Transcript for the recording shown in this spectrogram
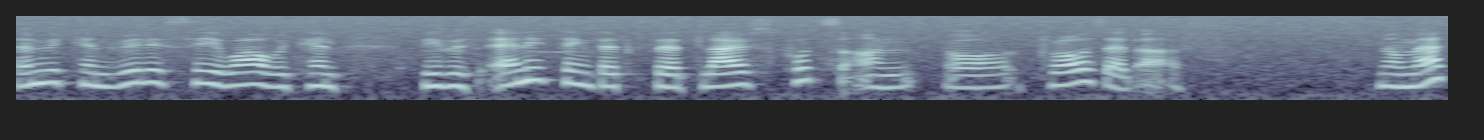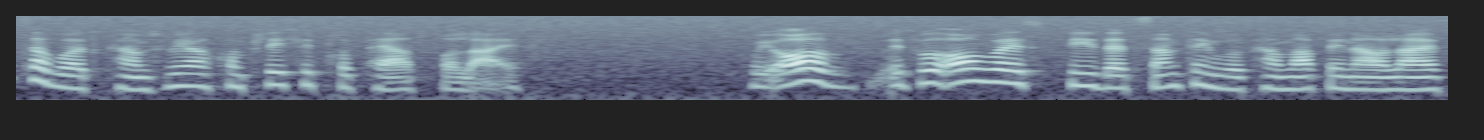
Then we can really see, wow, we can be with anything that, that life puts on or throws at us. No matter what comes, we are completely prepared for life. We all, it will always be that something will come up in our life,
